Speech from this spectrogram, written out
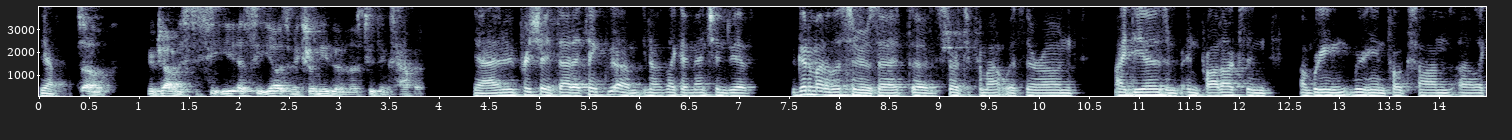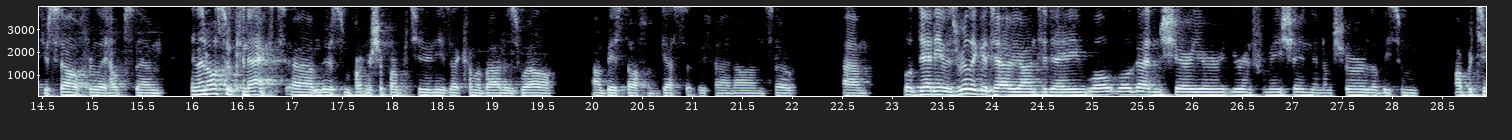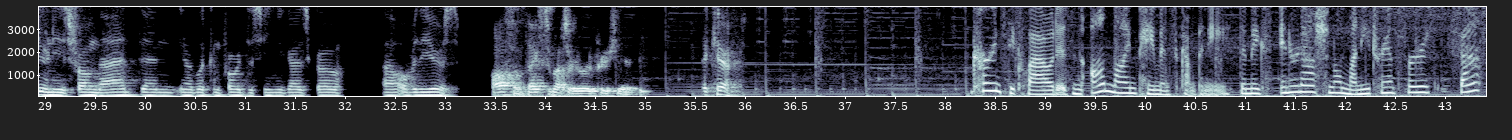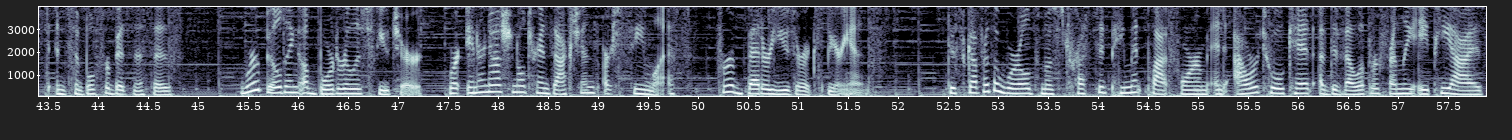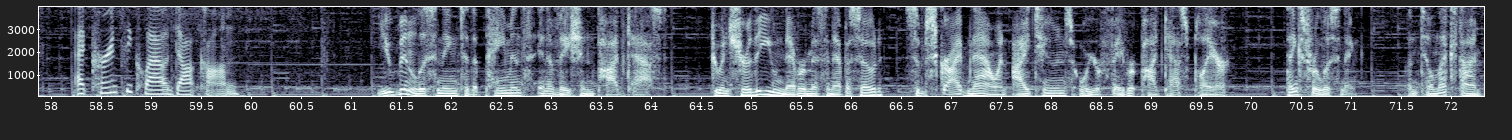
Yeah. So your job is to see as CEOs to make sure neither of those two things happen. Yeah, I appreciate that. I think um, you know, like I mentioned, we have a good amount of listeners that uh, start to come out with their own ideas and, and products, and um, bringing bringing folks on uh, like yourself really helps them, and then also connect. Um, there's some partnership opportunities that come about as well, uh, based off of guests that we've had on. So, um, well, Danny, it was really good to have you on today. We'll we'll go ahead and share your your information, and I'm sure there'll be some opportunities from that. And you know, looking forward to seeing you guys grow uh, over the years. Awesome. Thanks so much. I really appreciate it. Take care. Currency Cloud is an online payments company that makes international money transfers fast and simple for businesses. We're building a borderless future where international transactions are seamless for a better user experience. Discover the world's most trusted payment platform and our toolkit of developer friendly APIs at currencycloud.com. You've been listening to the Payments Innovation Podcast. To ensure that you never miss an episode, subscribe now in iTunes or your favorite podcast player. Thanks for listening. Until next time.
